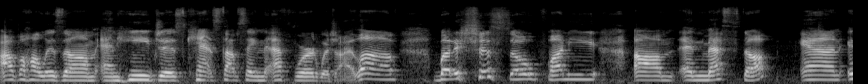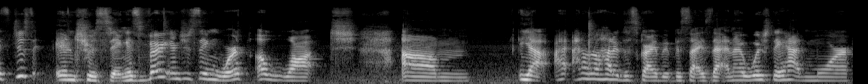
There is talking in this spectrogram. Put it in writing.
alcoholism and he just can't stop saying the f word which i love but it's just so funny um, and messed up and it's just interesting. It's very interesting worth a watch. Um, yeah I, I don't know how to describe it besides that and i wish they had more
